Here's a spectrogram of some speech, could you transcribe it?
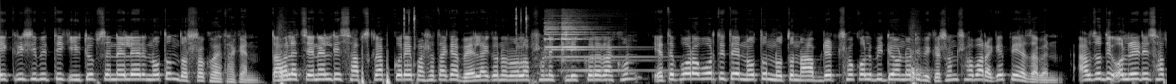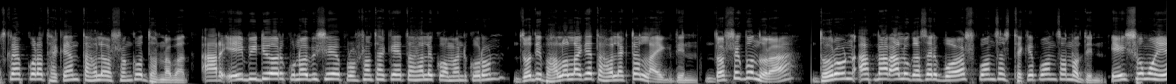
এই কৃষিভিত্তিক ইউটিউব চ্যানেলের নতুন দর্শক হয়ে থাকেন, তাহলে চ্যানেলটি সাবস্ক্রাইব করে পাশে থাকা বেল আইকনের রোল অপশনে ক্লিক করে রাখুন। এতে পরবর্তীতে নতুন নতুন আপডেট সকল ভিডিও নোটিফিকেশন সবার আগে পেয়ে যাবেন। আর যদি অলরেডি সাবস্ক্রাইব করা থাকেন, তাহলে অসংখ্য ধন্যবাদ। আর এই ভিডিওর কোনো বিষয়ে প্রশ্ন থাকে, তাহলে কমেন্ট করুন। যদি ভালো লাগে, তাহলে একটা লাইক দিন। দর্শক বন্ধুরা, ধরুন আপনার আলু গাছের বয়স পঞ্চাশ থেকে পঞ্চান্ন দিন। এই সময়ে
